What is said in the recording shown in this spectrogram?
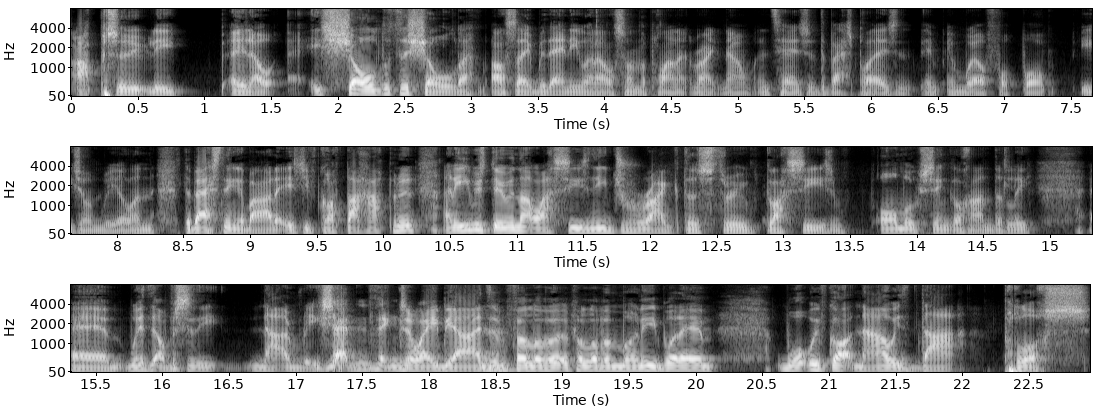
absolutely. You know, shoulder to shoulder, I'll say, with anyone else on the planet right now in terms of the best players in, in, in world football. He's unreal. And the best thing about it is you've got that happening. And he was doing that last season. He dragged us through last season almost single handedly, um, with obviously Nat and Reece setting things away behind him for love of, for love of money. But um, what we've got now is that plus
